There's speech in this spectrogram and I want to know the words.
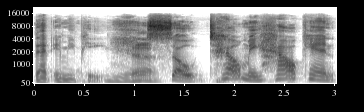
that MEP. Yeah. So tell me, how can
